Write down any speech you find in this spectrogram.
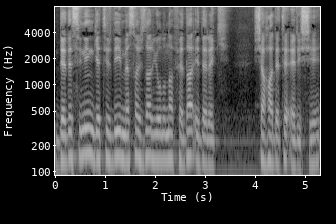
dedesinin getirdiği mesajlar yoluna feda ederek şehadete erişi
